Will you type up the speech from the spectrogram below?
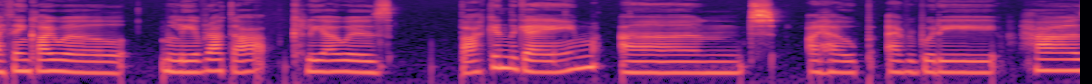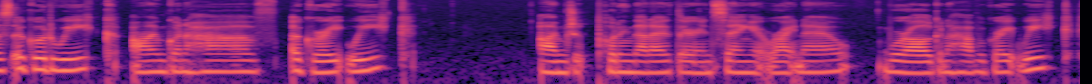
i think i will leave it at that cleo is back in the game and I hope everybody has a good week. I'm to have a great week. I'm just putting that out there and saying it right now. We're all to have a great week.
